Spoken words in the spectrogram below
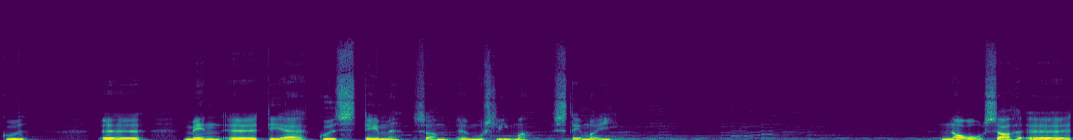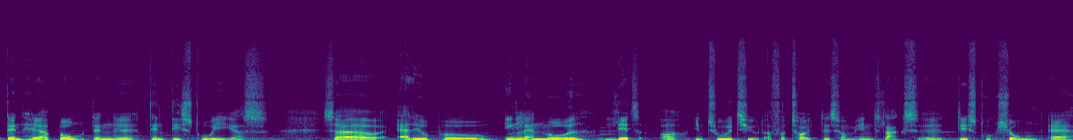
Gud, øh, men øh, det er Guds stemme, som øh, muslimer stemmer i. Når så øh, den her bog, den, øh, den destrueres, så er det jo på en eller anden måde let og intuitivt at fortolke det som en slags øh, destruktion af,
